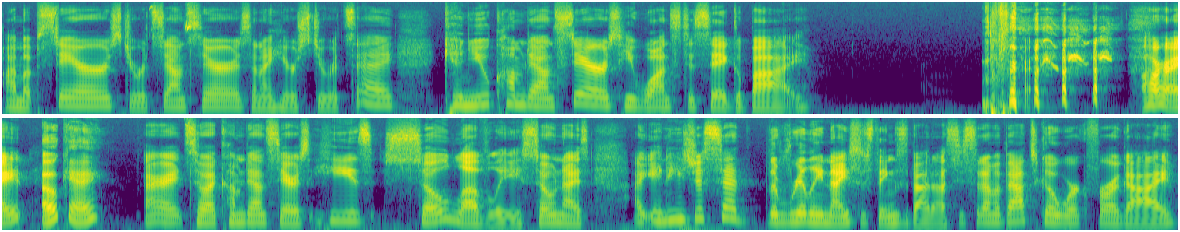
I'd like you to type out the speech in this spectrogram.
I'm upstairs, Stuart's downstairs, and I hear Stuart say, "Can you come downstairs? He wants to say goodbye." All right. Okay. All right, so I come downstairs. He's so lovely, so nice. I, and he's just said the really nicest things about us. He said, I'm about to go work for a guy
